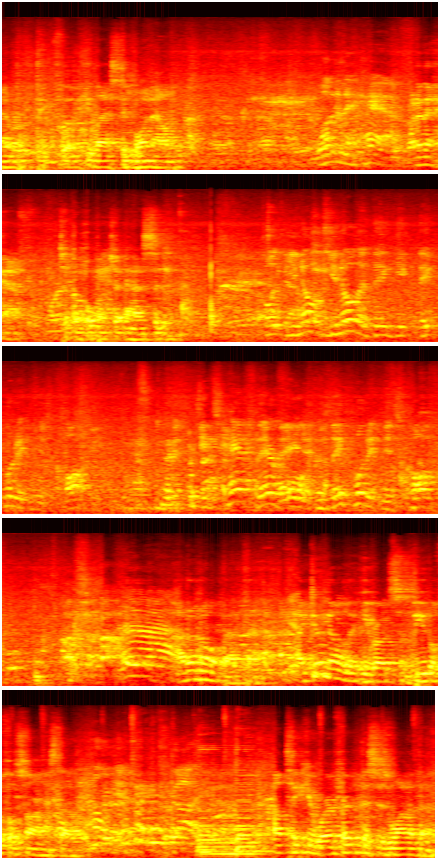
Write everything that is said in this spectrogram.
think He lasted one album, One and a half. one and a half. Took a whole bunch of acid. Well, you know, you know that they they put it in his coffee. It's half their fault because they put it in his coffee. I don't know about that. I do know that he wrote some beautiful songs, though. Oh, I'll take your word for it. This is one of them.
